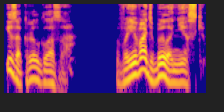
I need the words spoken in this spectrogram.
и закрыл глаза. Воевать было не с кем.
